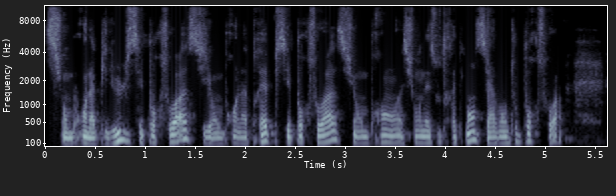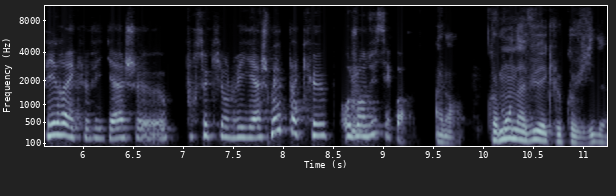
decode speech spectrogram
Si on prend la pilule, c'est pour soi. Si on prend la PrEP, c'est pour soi. Si on prend, si on est sous traitement, c'est avant tout pour soi. Vivre avec le VIH, euh, pour ceux qui ont le VIH, mais pas que. Aujourd'hui, c'est quoi? Alors, comme on a vu avec le Covid,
